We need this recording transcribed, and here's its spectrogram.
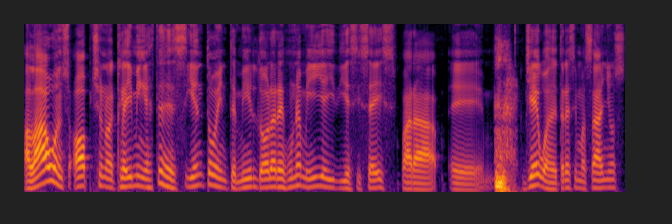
Allowance Optional Claiming, este es de 120 mil dólares, una milla y 16 para eh, yeguas de tres y más años.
